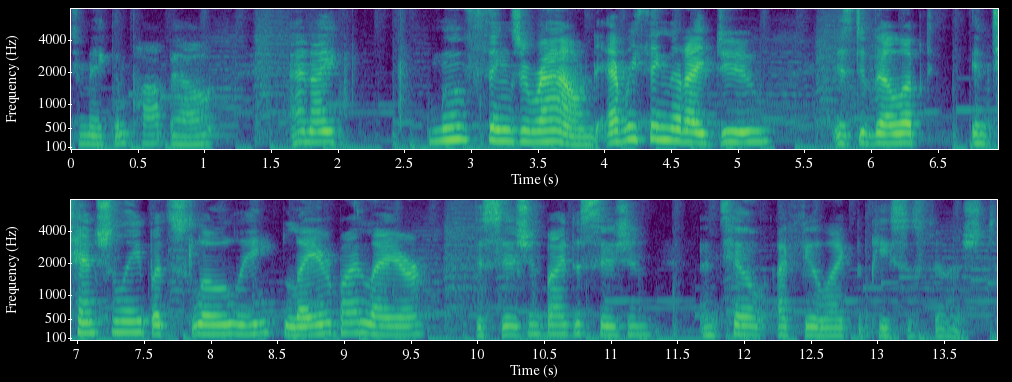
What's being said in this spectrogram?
to make them pop out. And I move things around. Everything that I do is developed intentionally but slowly, layer by layer, decision by decision, until I feel like the piece is finished.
